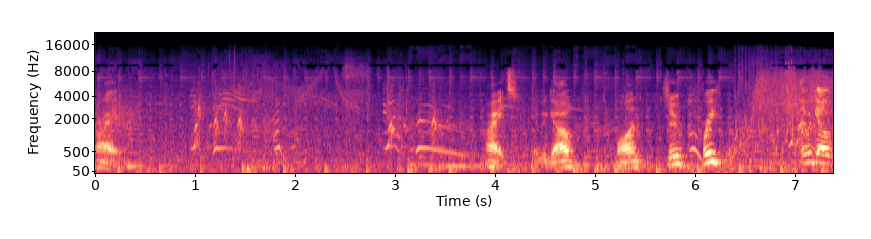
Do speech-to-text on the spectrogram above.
Alright. Alright, here we go. One, two, three. There we go.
